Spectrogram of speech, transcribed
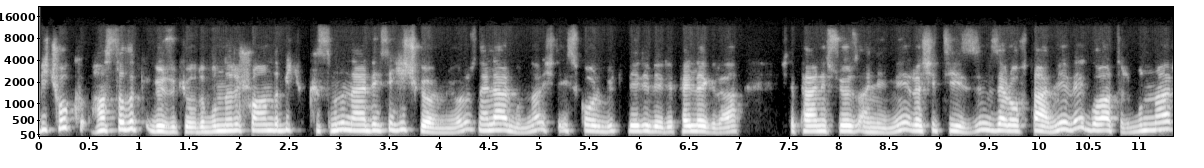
birçok hastalık gözüküyordu. Bunları şu anda bir kısmını neredeyse hiç görmüyoruz. Neler bunlar? İşte iskorbüt, beriberi, pellagra, işte pernisiöz anemi, raşitizm, zeroftalmi ve goatır. Bunlar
